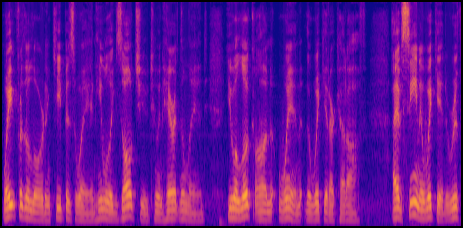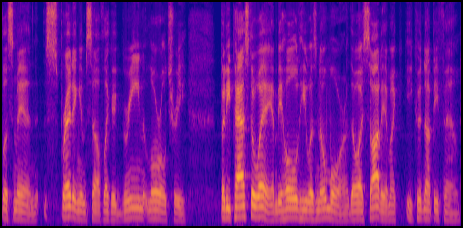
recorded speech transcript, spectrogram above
Wait for the Lord and keep his way, and he will exalt you to inherit the land. You will look on when the wicked are cut off. I have seen a wicked, ruthless man spreading himself like a green laurel tree but he passed away, and behold, he was no more. Though I sought him, I, he could not be found.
